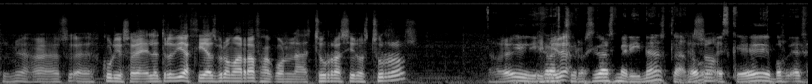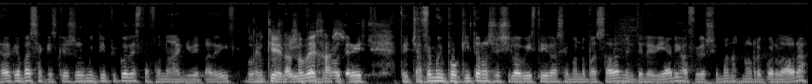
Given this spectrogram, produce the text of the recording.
pues mira, es, es curioso. El otro día hacías broma, Rafa, con las churras y los churros. Y dije Y mira- las churras y las merinas, claro. Eso. Es que, pues, ¿sabes qué pasa? Que es que eso es muy típico de esta zona de aquí de Madrid. Vosotros qué? ¿Las ahí ovejas? tenéis- De hecho, hace muy poquito, no sé si lo visteis la semana pasada en el telediario, hace dos semanas, no recuerdo ahora,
